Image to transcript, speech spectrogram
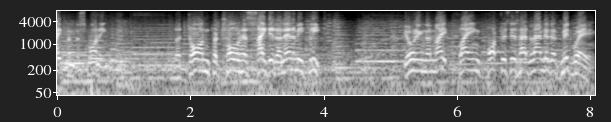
Excitement this morning. The Dawn Patrol has sighted an enemy fleet. During the night, flying fortresses had landed at Midway.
